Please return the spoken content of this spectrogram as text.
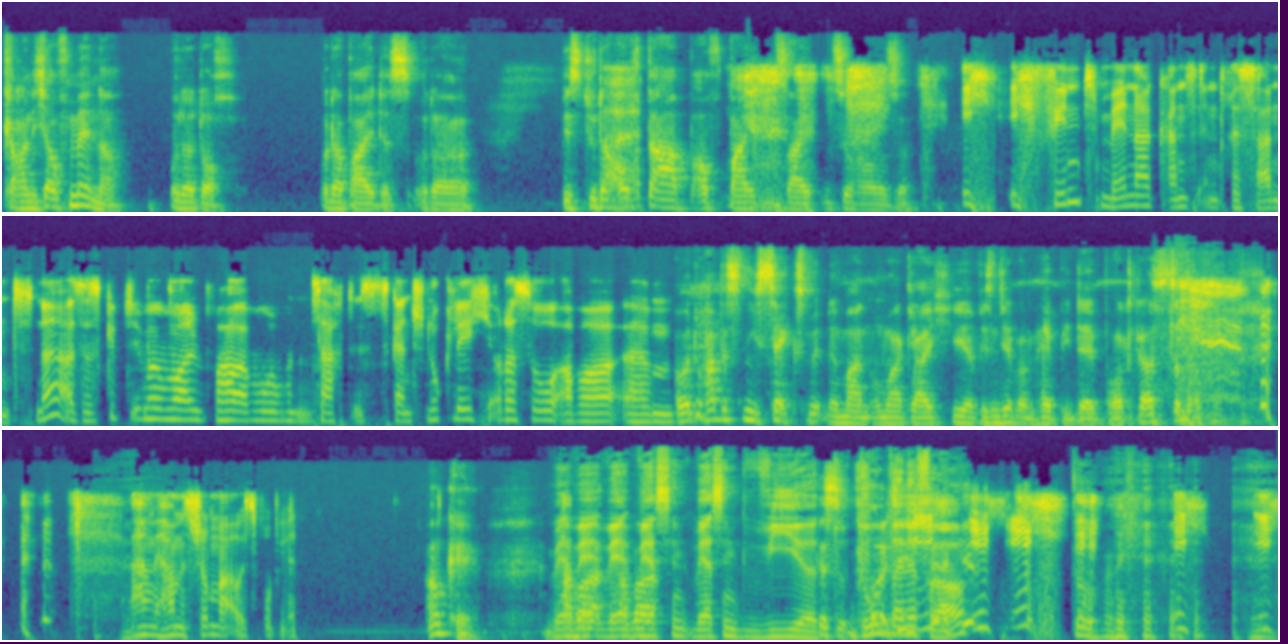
gar nicht auf Männer. Oder doch? Oder beides? Oder bist du da auch da auf beiden Seiten zu Hause? Ich, ich finde Männer ganz interessant. Ne? Also es gibt immer mal ein paar, wo man sagt, es ist ganz schnucklig oder so, aber. Ähm, aber du hattest nie Sex mit einem Mann, um mal gleich hier. Wir sind ja beim Happy Day Podcast. ah, wir haben es schon mal ausprobiert. Okay. Wer, aber, wer, aber wer, sind, wer sind wir? Du, du und deine ich, Frau? Ich, ich, ich, ich, ich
